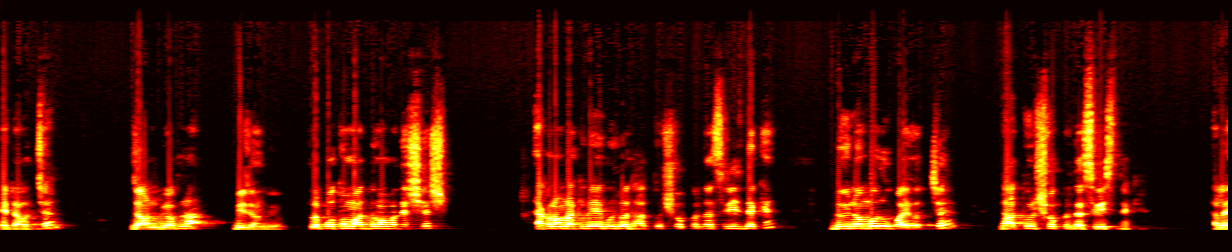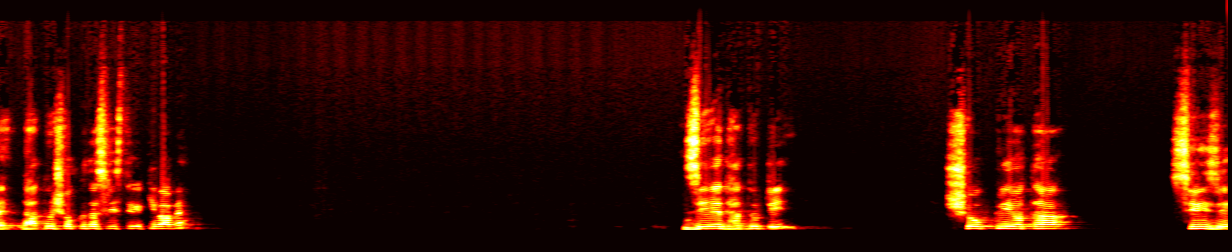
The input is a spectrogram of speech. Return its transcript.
এটা হচ্ছে জারণ বিভব না বিজারণ বিভব। তাহলে প্রথম মাধ্যম আমাদের শেষ। এখন আমরা কীভাবে বুঝব ধাতুর সক্রিয়তা সিরিজ দেখে? দুই নম্বর উপায় হচ্ছে ধাতুর সক্রিয়তা সিরিজ থেকে তাহলে ধাতুর সক্রিয়তা সিরিজ থেকে কীভাবে যে ধাতুটি সক্রিয়তা সিরিজে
